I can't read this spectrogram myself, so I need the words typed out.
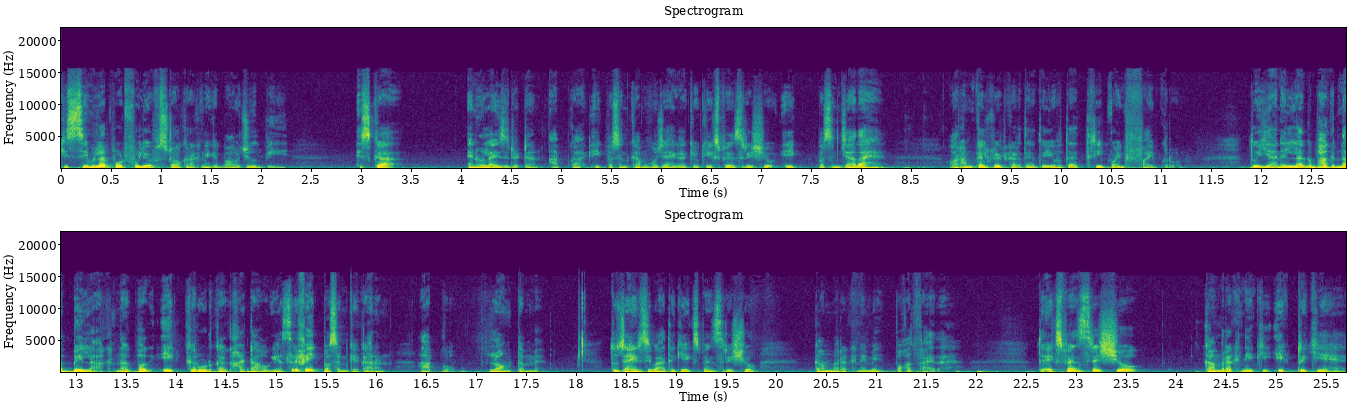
कि सिमिलर पोर्टफोलियो ऑफ़ स्टॉक रखने के बावजूद भी इसका एनुअलाइज रिटर्न आपका एक परसेंट कम हो जाएगा क्योंकि एक्सपेंस रेशियो एक परसेंट ज़्यादा है और हम कैलकुलेट करते हैं तो ये होता है थ्री पॉइंट फाइव करोड़ तो यानी लगभग नब्बे लाख, लगभग एक करोड़ का घाटा हो गया सिर्फ़ एक परसेंट के कारण आपको लॉन्ग टर्म में। तो ज़ाहिर सी बात है कि एक्सपेंस रेशियो कम रखने में बहुत फ़ायदा है। तो एक्सपेंस रेशियो कम रखने की एक ट्रिक ये है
